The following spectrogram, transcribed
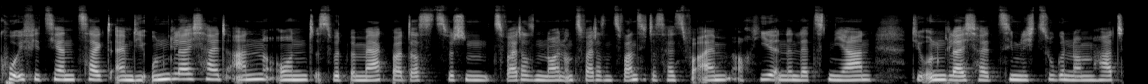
Koeffizient zeigt einem die Ungleichheit an und es wird bemerkbar, dass zwischen 2009 und 2020, das heißt vor allem auch hier in den letzten Jahren, die Ungleichheit ziemlich zugenommen hat,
